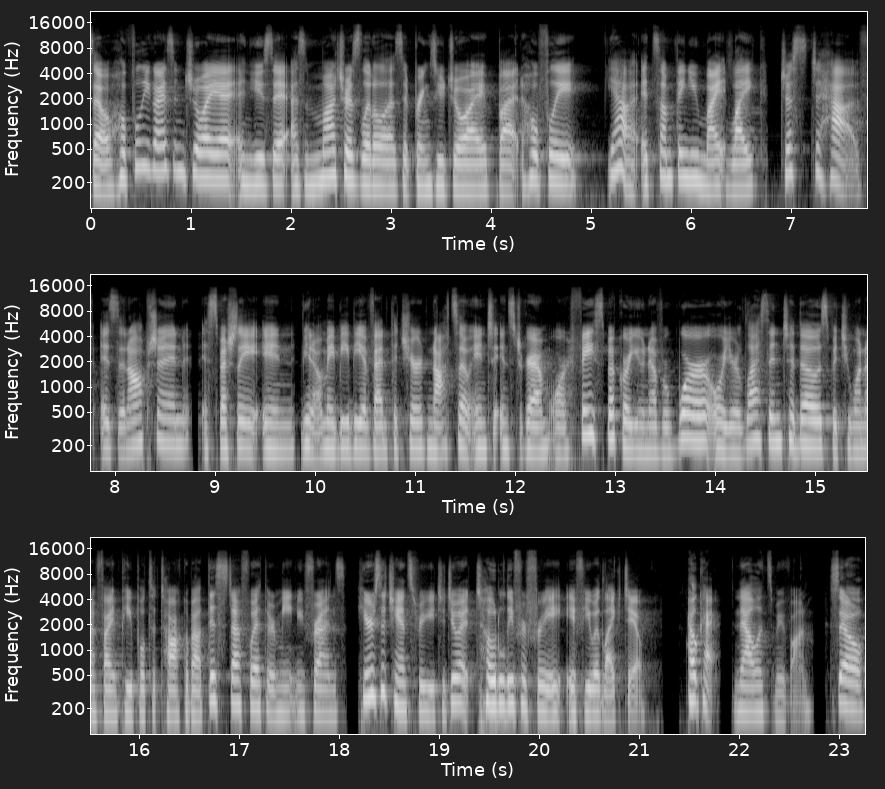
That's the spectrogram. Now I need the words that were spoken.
So hopefully you guys enjoy it and use it as much or as little as it brings you joy. But hopefully yeah, it's something you might like just to have is an option, especially in, you know, maybe the event that you're not so into Instagram or Facebook or you never were or you're less into those, but you want to find people to talk about this stuff with or meet new friends. Here's a chance for you to do it totally for free if you would like to. Okay, now let's move on. So,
